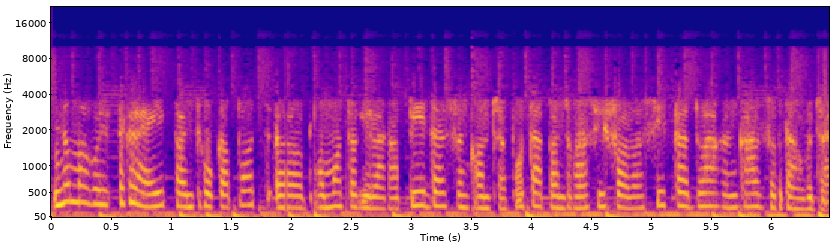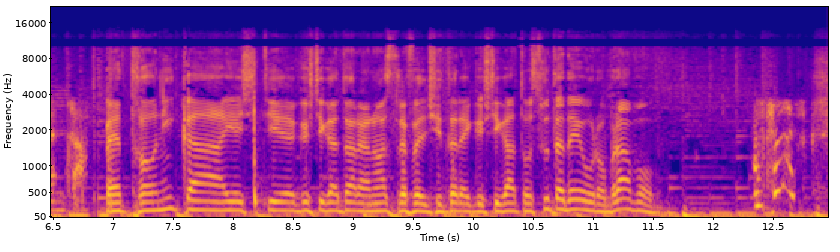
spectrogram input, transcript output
Numărul 3, pentru că pot, uh, promotorile rapide sunt concepute pentru a fi folosite doar în cazuri de urgență. Petronica, ești câștigătoarea noastră. Felicitări, ai câștigat 100 de euro. Bravo! Mulțumesc!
